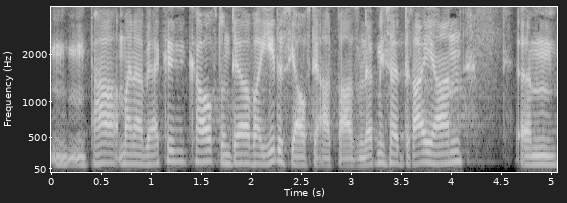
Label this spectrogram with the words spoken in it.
ein paar meiner Werke gekauft und der war jedes Jahr auf der Art Basel. Und der hat mich seit drei Jahren ähm,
